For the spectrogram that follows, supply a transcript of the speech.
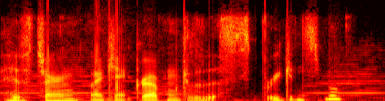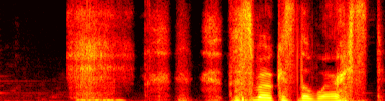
his turn. I can't grab him because of this freaking smoke. the smoke is the worst.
